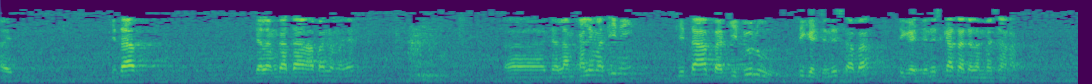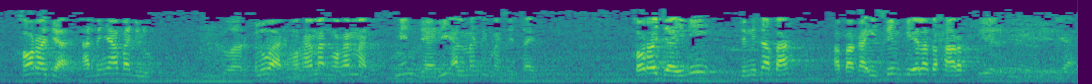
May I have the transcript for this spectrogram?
Baik. Kita dalam kata apa namanya? Eh, dalam kalimat ini kita bagi dulu tiga jenis apa? Tiga jenis kata dalam bahasa Arab. Kharaja artinya apa dulu? Keluar. keluar Muhammad Muhammad min dari al masjid masjid. Kharaja ini jenis apa? Apakah isim fi'il atau harf? Fiil. Ya.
